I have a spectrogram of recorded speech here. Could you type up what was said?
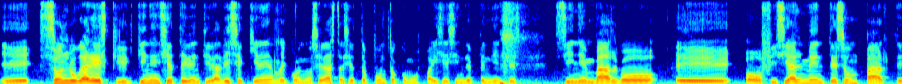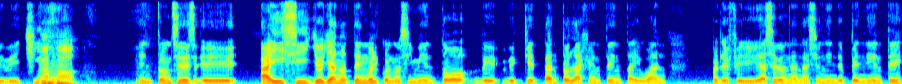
Eh, son lugares que tienen cierta identidad y se quieren reconocer hasta cierto punto como países independientes, sin embargo, eh, oficialmente son parte de China. Entonces, eh, ahí sí yo ya no tengo el conocimiento de, de, qué tanto la gente en Taiwán preferiría ser una nación independiente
